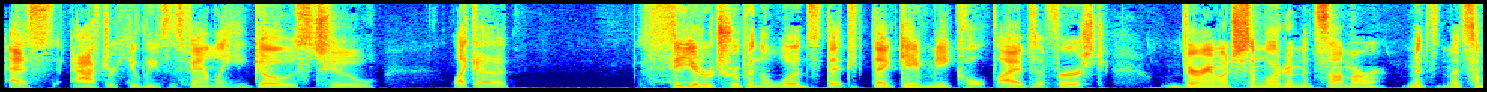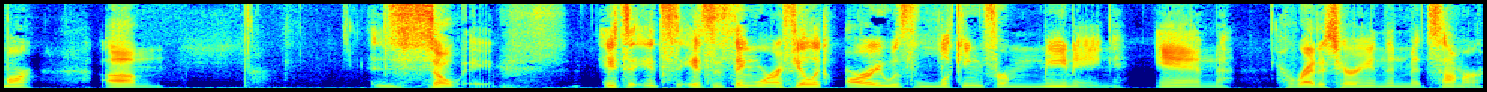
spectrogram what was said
As after he leaves his family, he goes to like a theater troupe in the woods that that gave me cult vibes at first, very much similar to Midsommar. Mid, Midsommar. Um, so it's it's it's a thing where I feel like Ari was looking for meaning in Hereditary and then Midsommar,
